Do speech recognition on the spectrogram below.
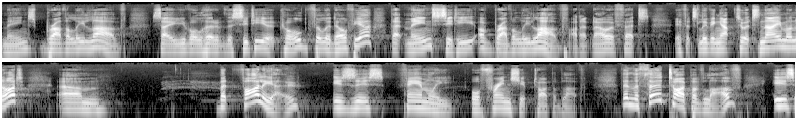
means brotherly love. So, you've all heard of the city called Philadelphia. That means city of brotherly love. I don't know if, that's, if it's living up to its name or not. Um, but phileo is this family or friendship type of love. Then the third type of love is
